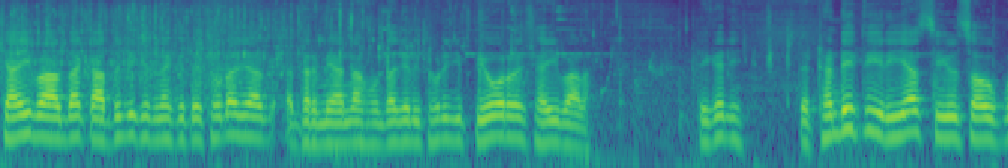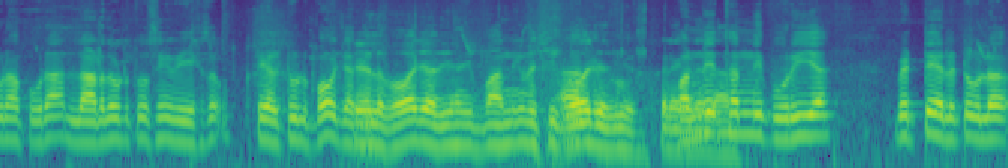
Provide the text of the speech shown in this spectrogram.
ਸ਼ਾਹੀਵਾਲ ਦਾ ਕੱਦ ਵੀ ਕਿਤੇ ਨਾ ਕਿਤੇ ਥੋੜਾ ਜਿਹਾ ਦਰਮਿਆਨਾ ਹੁੰਦਾ ਜਿਹੜੀ ਥੋੜੀ ਜਿਹੀ ਪਿਓਰ ਸ਼ਾਹੀਵਾਲ। ਠੀਕ ਹੈ ਜੀ? ਤੇ ਠੰਡੀ ਧੀਰੀ ਆ ਸੀਲ ਸੌ ਪੂਰਾ ਪੂਰਾ ਲੜ ਲੁੜ ਤੁਸੀਂ ਵੇਖ ਸੋ ਤੇਲ ਟੂਲ ਬਹੁਤ ਜ਼ਿਆਦਾ। ਢਿੱਲ ਬਹੁਤ ਜ਼ਿਆਦੀ ਹਾਂਜੀ ਬਾਨੀ ਵਛੀ ਬਹੁਤ ਜ਼ਿਆਦੀ ਹੈ ਪੰਨੀ ਥੰਨੀ ਪੂਰੀ ਆ। ਵੀ ਢਿੱਲ ਢੁੱਲ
